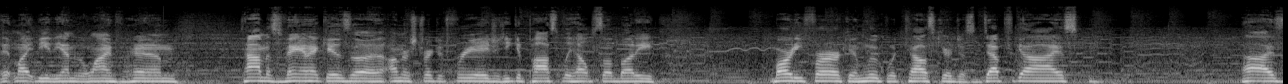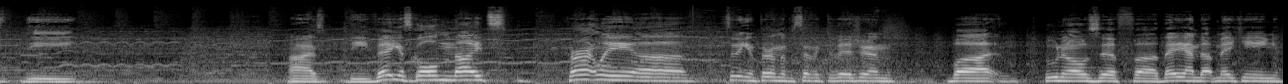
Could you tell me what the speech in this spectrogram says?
It might be the end of the line for him. Thomas Vanek is an unrestricted free agent. He could possibly help somebody. Marty Frk and Luke Witkowski are just depth guys. As the as the Vegas Golden Knights currently uh, sitting in third in the Pacific Division, but who knows if uh, they end up making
